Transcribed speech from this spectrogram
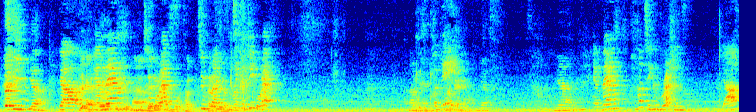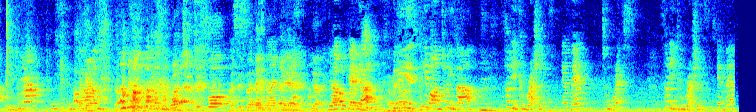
thirty. Yeah. Yeah. And then Uh, two breaths. Two breaths. Take a deep breath. Okay. Again. Yes. Yeah. And then 30 compressions. Yeah. Can you do that? Again. Yeah. One, two, three, four, my sister, eight, nine, ten. Yeah. Yeah, okay. Yeah. Please keep on doing that. Mm. 30 compressions and then two breaths. 30 compressions and then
